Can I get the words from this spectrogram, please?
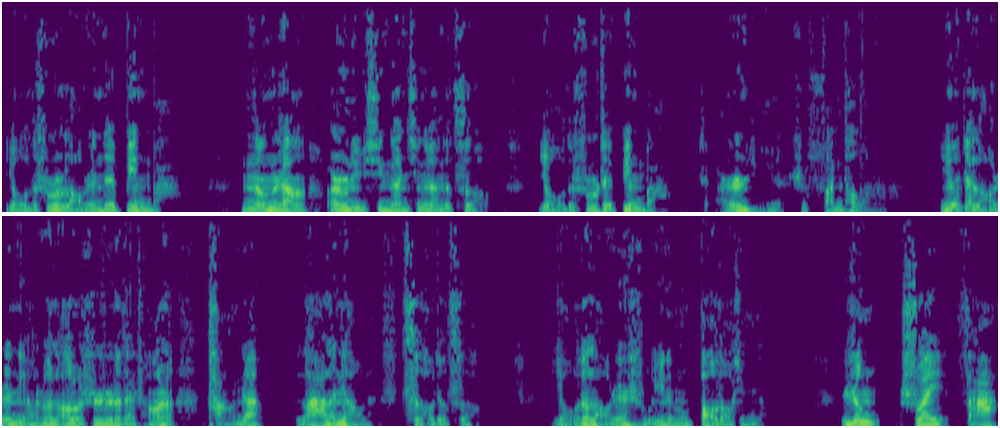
有的时候老人这病吧，能让儿女心甘情愿的伺候；有的时候这病吧。这儿女是烦透了，因为这老人你要说老老实实的在床上躺着拉了尿了，伺候就伺候；有的老人是属于那种暴躁型的，扔摔砸。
